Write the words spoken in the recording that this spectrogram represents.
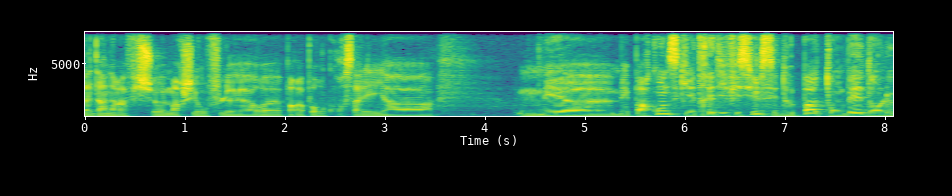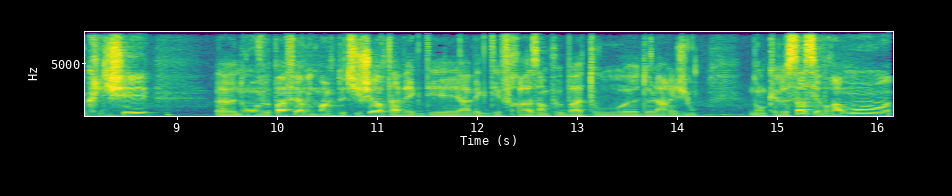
la dernière affiche marché aux fleurs, par rapport aux courses à. Mais, mais par contre, ce qui est très difficile, c'est de ne pas tomber dans le cliché euh, nous, on veut pas faire une marque de t-shirt avec des, avec des phrases un peu bateau euh, de la région. Donc euh, ça, c'est vraiment,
